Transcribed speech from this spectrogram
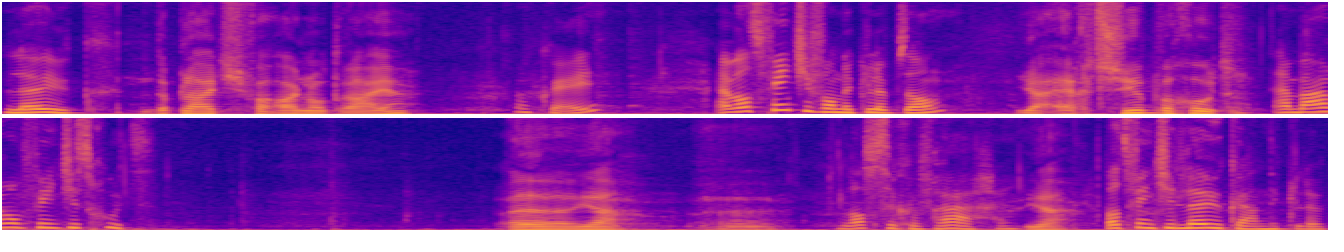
Leuk. De plaatjes van Arnold draaien. Oké. En wat vind je van de club dan? Ja, echt supergoed. En waarom vind je het goed? Eh ja, eh, Lastige vraag, hè? ja. Wat vind je leuk aan de club?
